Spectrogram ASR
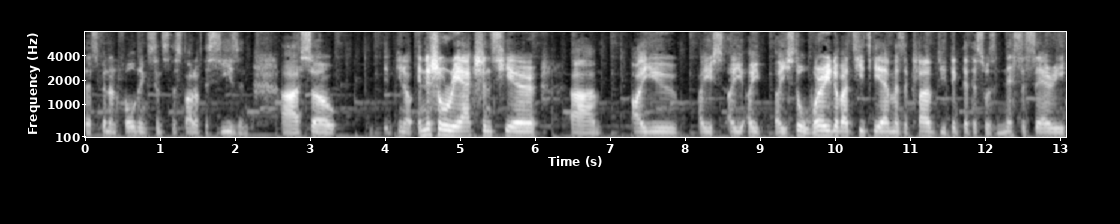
that's been unfolding since the start of the season. Uh, so, you know, initial reactions here. Um, are you are you are you are you are you still worried about TTM as a club? Do you think that this was necessary?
